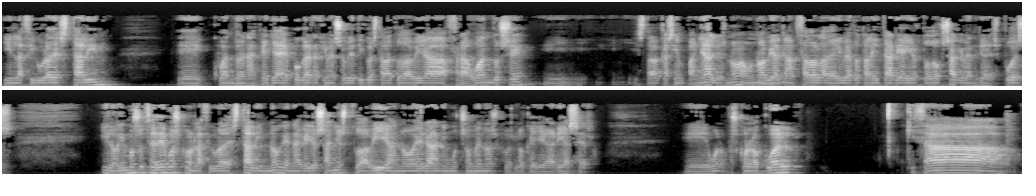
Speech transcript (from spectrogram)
y en la figura de Stalin, eh, cuando en aquella época el régimen soviético estaba todavía fraguándose y, estaba casi en pañales, ¿no? Aún no había alcanzado la deriva totalitaria y ortodoxa que vendría después. Y lo mismo sucede pues con la figura de Stalin, ¿no? Que en aquellos años todavía no era ni mucho menos pues lo que llegaría a ser. Eh, bueno, pues con lo cual, quizá,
